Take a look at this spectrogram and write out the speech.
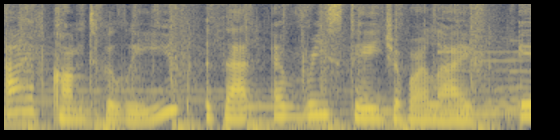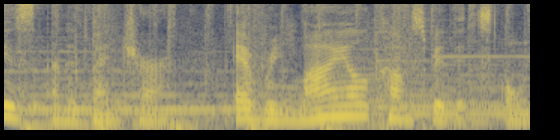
I have come to believe that every stage of our life is an adventure. Every mile comes with its own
